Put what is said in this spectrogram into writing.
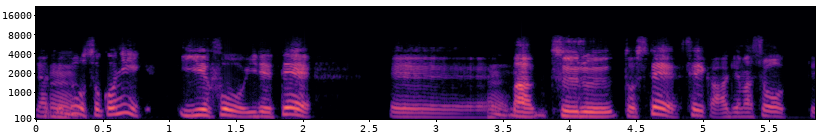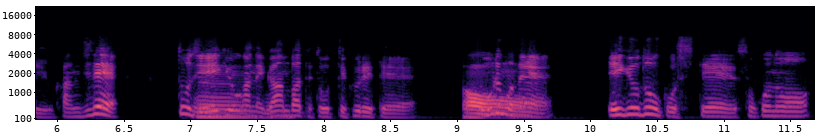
やけど、うん。そこに EFO を入れて、えーうん。まあ、ツールとして成果を上げましょうっていう感じで、当時営業がね、うん。頑張って取ってくれて、俺も、ね、営業同行して、そこの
